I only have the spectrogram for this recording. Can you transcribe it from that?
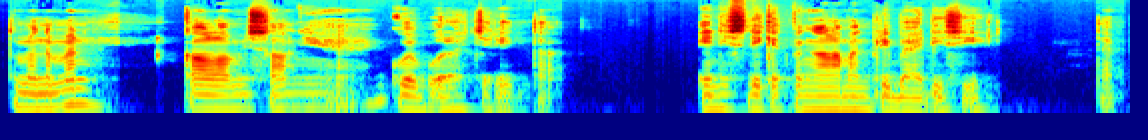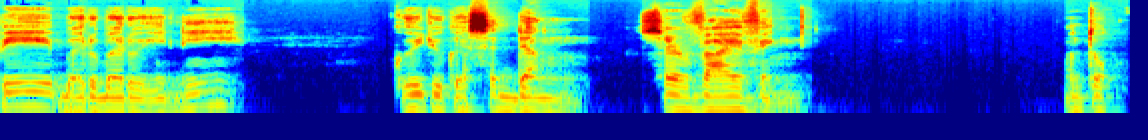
Teman-teman kalau misalnya gue boleh cerita ini sedikit pengalaman pribadi sih. Tapi baru-baru ini gue juga sedang surviving untuk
